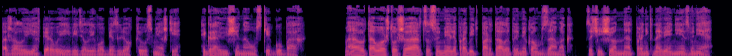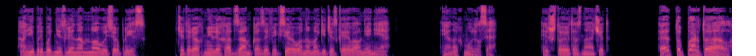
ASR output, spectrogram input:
Пожалуй, я впервые видел его без легкой усмешки, играющей на узких губах. Мало того, что шарцы сумели пробить порталы прямиком в замок, защищенный от проникновения извне, они преподнесли нам новый сюрприз. В четырех милях от замка зафиксировано магическое волнение. Я нахмурился. И что это значит? Это портал.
